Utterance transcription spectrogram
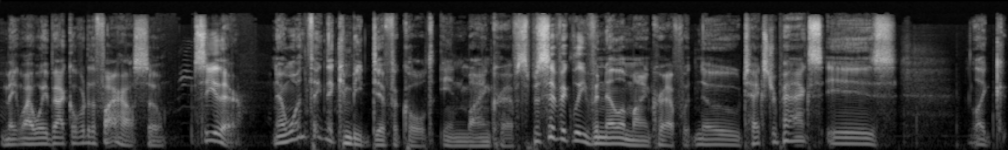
make my way back over to the firehouse. So, see you there. Now, one thing that can be difficult in Minecraft, specifically vanilla Minecraft with no texture packs, is like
